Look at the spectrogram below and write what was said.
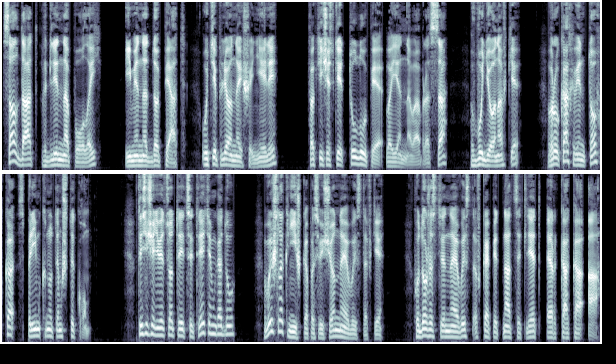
Солдат в длиннополой, именно до пят, утепленной шинели, фактически тулупе военного образца, в буденовке, в руках винтовка с примкнутым штыком. В 1933 году вышла книжка, посвященная выставке «Художественная выставка 15 лет РККА».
